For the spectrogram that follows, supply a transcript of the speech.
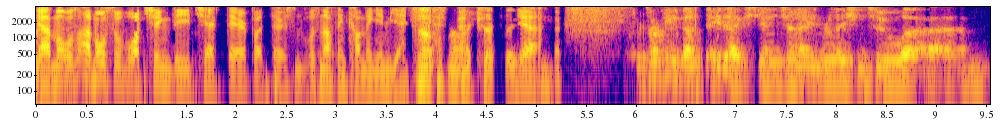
yeah. I'm also, I'm also watching the chat there, but there's was nothing coming in yet. no, no, exactly. yeah. We're talking about data exchange eh, in relation to uh, um,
